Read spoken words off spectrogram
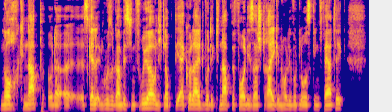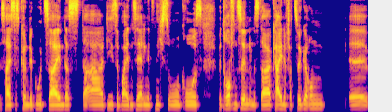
noch knapp oder äh, Skeleton Crew sogar ein bisschen früher und ich glaube, die Acolyte wurde knapp bevor dieser Streik in Hollywood losging fertig. Das heißt, es könnte gut sein, dass da diese beiden Serien jetzt nicht so groß betroffen sind und es da keine Verzögerung äh,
